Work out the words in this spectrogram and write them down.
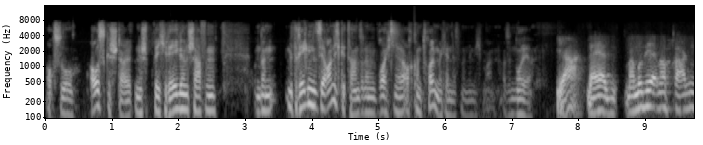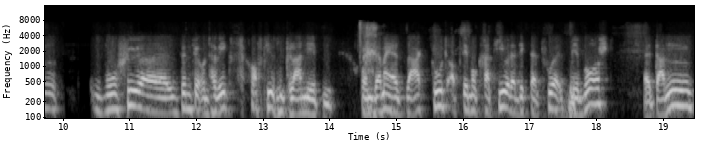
auch so ausgestalten, sprich Regeln schaffen, und dann mit Regeln ist ja auch nicht getan, sondern wir bräuchten ja auch Kontrollmechanismen, nehme ich mal an, also neue. Ja, naja, man muss ja immer fragen, wofür sind wir unterwegs auf diesem Planeten? Und wenn man jetzt sagt, gut, ob Demokratie oder Diktatur ist mir wurscht, äh, dann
